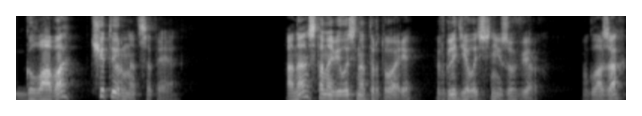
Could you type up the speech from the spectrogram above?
Глава 14 Она остановилась на тротуаре, вгляделась снизу вверх. В глазах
